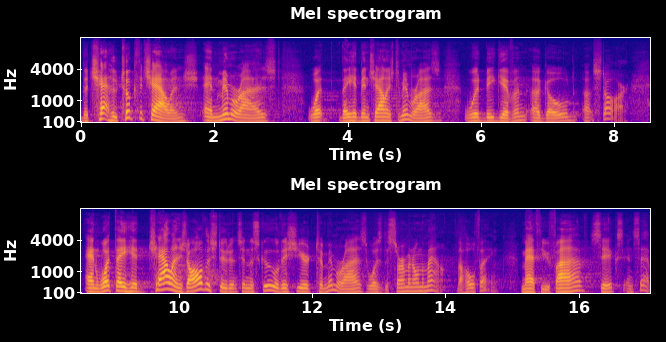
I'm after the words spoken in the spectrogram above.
the cha- who took the challenge and memorized what they had been challenged to memorize would be given a gold uh, star. And what they had challenged all the students in the school this year to memorize was the Sermon on the Mount, the whole thing Matthew 5, 6, and 7.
